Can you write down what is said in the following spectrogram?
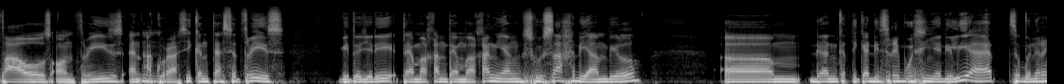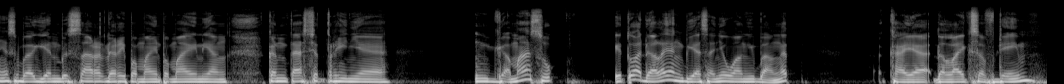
fouls on threes and Hmm. akurasi contested threes gitu. Jadi tembakan-tembakan yang susah diambil Um, dan ketika distribusinya dilihat, sebenarnya sebagian besar dari pemain-pemain yang contested three-nya nggak masuk, itu adalah yang biasanya wangi banget, kayak the likes of Dame.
